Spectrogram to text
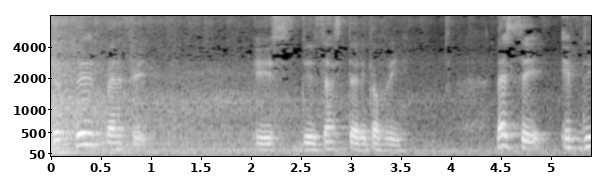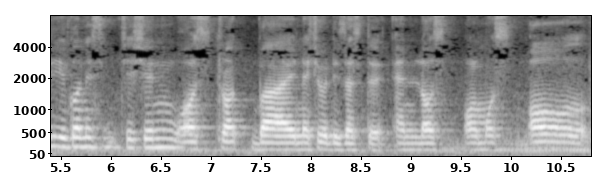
The third benefit is disaster recovery. Let's say if the organization was struck by natural disaster and lost almost all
